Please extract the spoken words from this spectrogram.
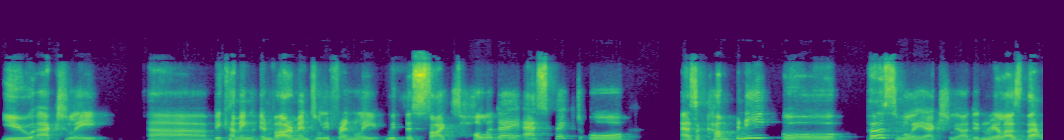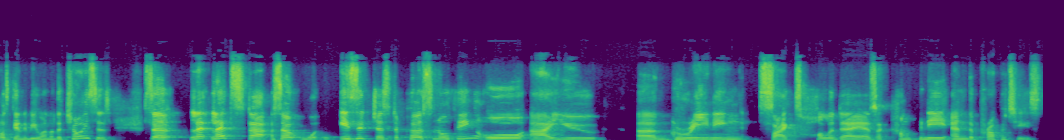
you actually uh, becoming environmentally friendly with the Sykes holiday aspect or as a company or personally actually i didn't realize that was going to be one of the choices so let, let's start so w- is it just a personal thing or are you uh, greening sykes holiday as a company and the properties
